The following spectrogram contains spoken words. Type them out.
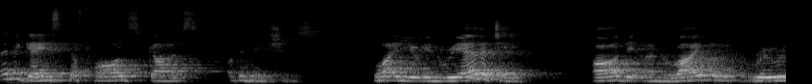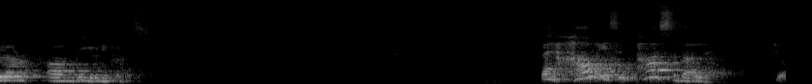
and against the false gods of the nations, while you in reality are the unrivaled ruler of the universe. But how is it possible to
